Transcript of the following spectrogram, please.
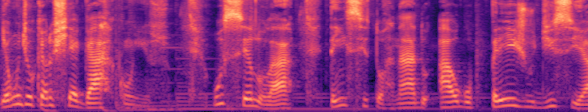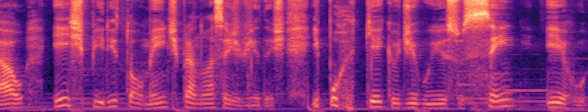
E aonde eu quero chegar com isso? O celular tem se tornado algo prejudicial espiritualmente para nossas vidas. E por que que eu digo isso sem erro.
